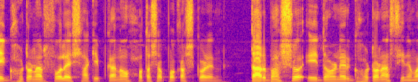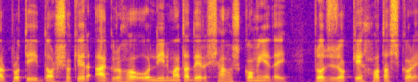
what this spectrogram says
এই ঘটনার ফলে শাকিব খানও হতাশা প্রকাশ করেন। তার ভাষ্য, এই ধরনের ঘটনা সিনেমার প্রতি দর্শকের আগ্রহ ও নির্মাতাদের সাহস কমিয়ে দেয়। প্রযোজককে হতাশ করে।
